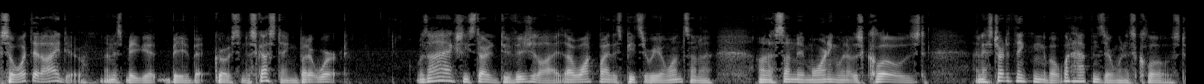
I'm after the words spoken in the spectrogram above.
So what did I do? And this may be a bit gross and disgusting but it worked was I actually started to visualize. I walked by this pizzeria once on a on a Sunday morning when it was closed, and I started thinking about what happens there when it's closed.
